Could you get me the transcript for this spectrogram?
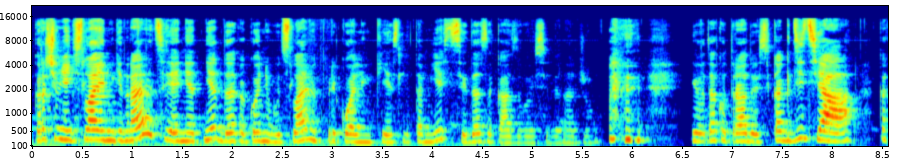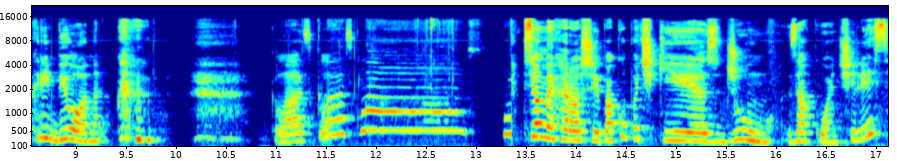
Короче, мне эти слаймики нравятся, я нет-нет, да, какой-нибудь слаймик прикольненький, если там есть, всегда заказываю себе на джум. И вот так вот радуюсь, как дитя, как ребенок. Класс, класс, класс. Все, мои хорошие покупочки с Джум закончились.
